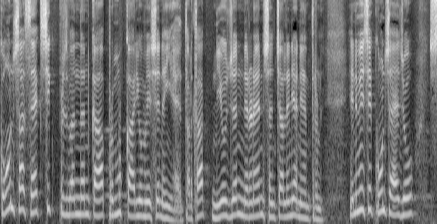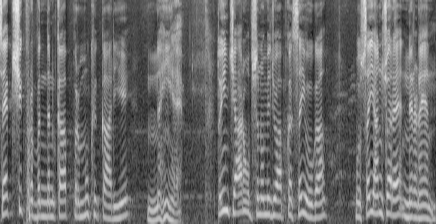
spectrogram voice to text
कौन सा शैक्षिक प्रबंधन का प्रमुख कार्यों में से नहीं है? अर्थात नियोजन, निर्णय, संचालन या नियंत्रण। इनमें से कौन सा है जो शैक्षिक प्रबंधन का प्रमुख कार्य नहीं है? तो इन चारों ऑप्शनों में जो आपका सही होगा, वो सही आंसर है निर्णयन।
